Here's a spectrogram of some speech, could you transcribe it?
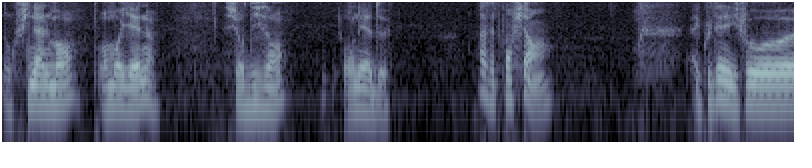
Donc finalement, en moyenne, sur 10 ans, on est à 2. Ah, vous êtes confiant. Hein. Écoutez, il faut.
